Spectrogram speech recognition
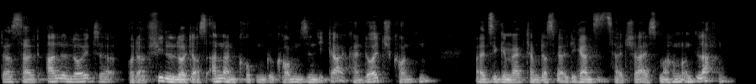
dass halt alle Leute oder viele Leute aus anderen Gruppen gekommen sind, die gar kein Deutsch konnten, weil sie gemerkt haben, dass wir halt die ganze Zeit Scheiß machen und lachen.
